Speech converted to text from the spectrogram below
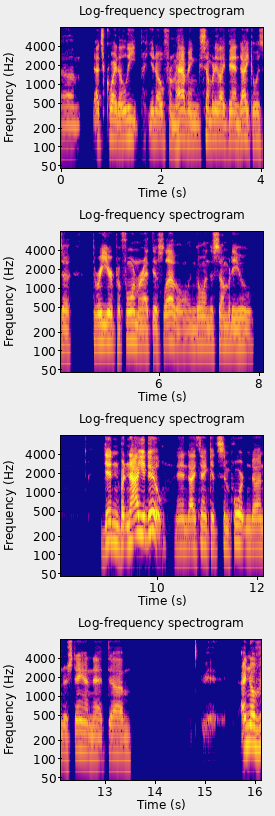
um, that's quite a leap. You know, from having somebody like Van Dyke who was a three year performer at this level and going to somebody who didn't, but now you do. And I think it's important to understand that. Um, I know,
